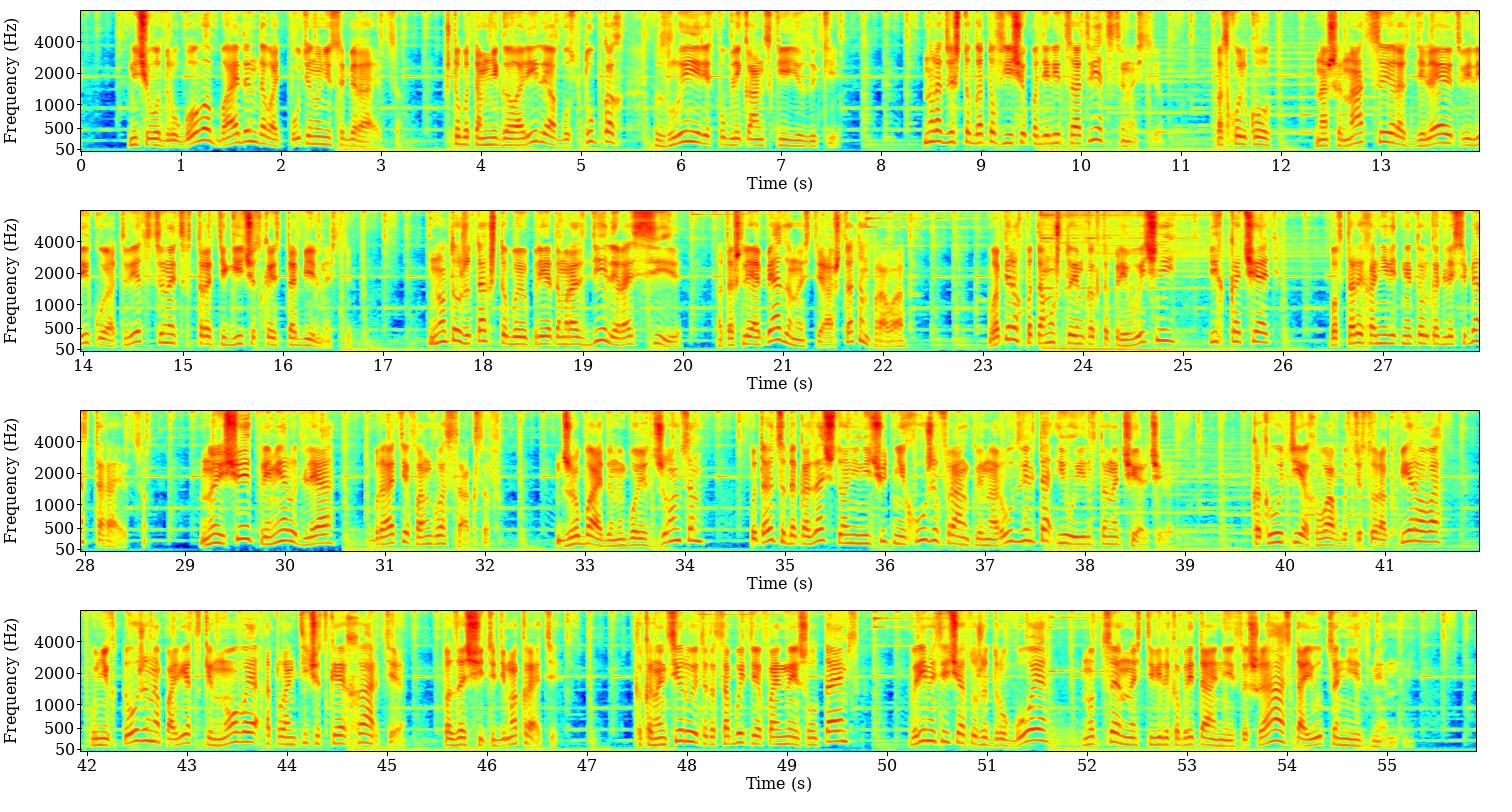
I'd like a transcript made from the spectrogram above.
Ничего другого Байден давать Путину не собирается – чтобы там не говорили об уступках злые республиканские языки. Но разве что готов еще поделиться ответственностью, поскольку наши нации разделяют великую ответственность в стратегической стабильности. Но тоже так, чтобы при этом разделе России отошли обязанности, а штатам права. Во-первых, потому что им как-то привычней их качать. Во-вторых, они ведь не только для себя стараются, но еще и, к примеру, для братьев англосаксов – Джо Байден и Борис Джонсон пытаются доказать, что они ничуть не хуже Франклина Рузвельта и Уинстона Черчилля. Как и у тех в августе 41-го, у них тоже на повестке новая Атлантическая хартия по защите демократии. Как анонсирует это событие Financial Times, время сейчас уже другое, но ценности Великобритании и США остаются неизменными.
